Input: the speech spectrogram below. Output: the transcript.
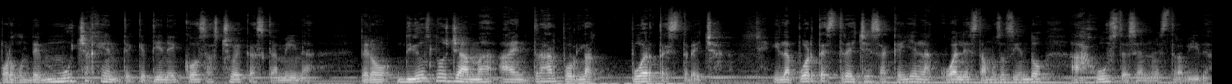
por donde mucha gente que tiene cosas chuecas camina. Pero Dios nos llama a entrar por la puerta estrecha. Y la puerta estrecha es aquella en la cual estamos haciendo ajustes en nuestra vida.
